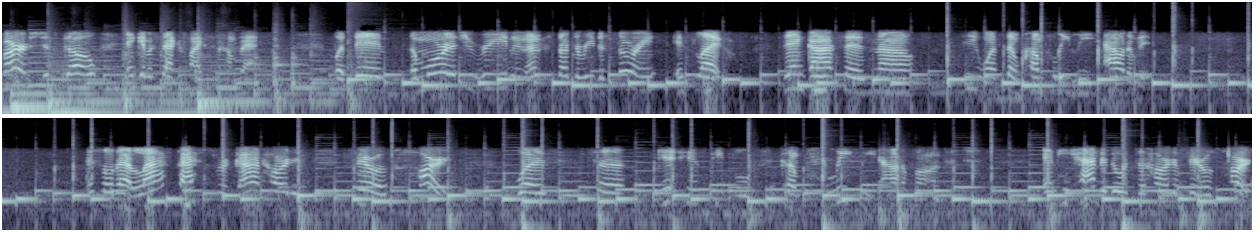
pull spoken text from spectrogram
first just go and give a sacrifice and come back. But then the more that you read and start to read the story, it's like then God says no, He wants them completely out of it. And so that last passage where God hardened Pharaoh's heart was to get his people completely out of bondage. And he had to do it to harden Pharaoh's heart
